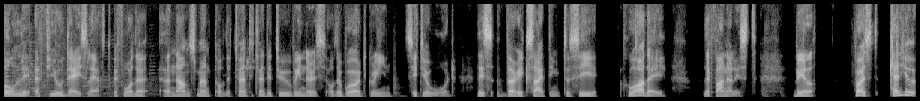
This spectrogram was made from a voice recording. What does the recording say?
only a few days left before the announcement of the 2022 winners of the World Green City Award. This very exciting to see who are they, the finalists. Bill, first, can you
